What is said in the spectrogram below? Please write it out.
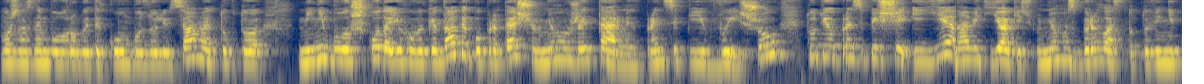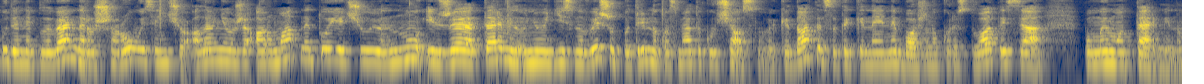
Можна з ним було робити комбо з олівцями. Тобто мені було шкода його викидати, попри те, що в нього вже й термін, в принципі, вийшов. Тут його, в принципі, ще і є. Навіть якість у нього збереглась, тобто він нікуди не пливе, не розшаровується, нічого. Але в нього вже аромат не той, я чую. Ну і вже термін у нього дійсно вийшов. Потрібно косметику вчасно викидати. Все-таки нею не бажано користуватися. Помимо терміну.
